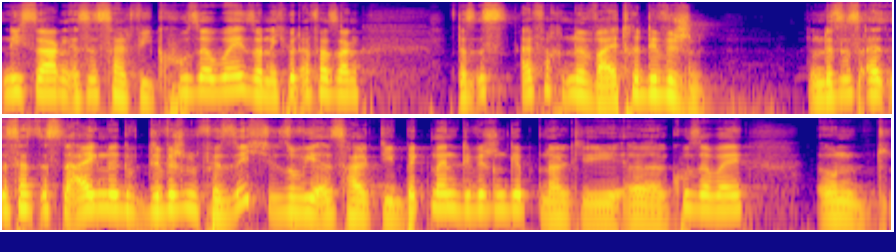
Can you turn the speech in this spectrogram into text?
nicht sagen, es ist halt wie Cruiserweight, sondern ich würde einfach sagen, das ist einfach eine weitere Division. Und es ist, es ist, eine eigene Division für sich, so wie es halt die Big Man Division gibt und halt die äh, Cruiserweight und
